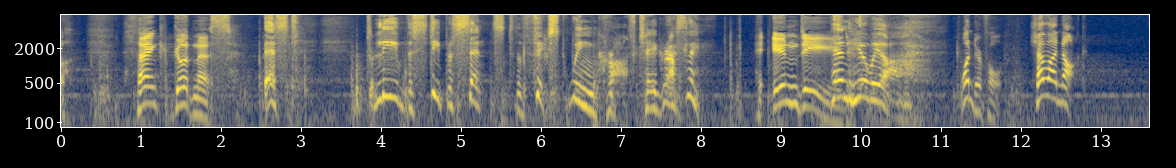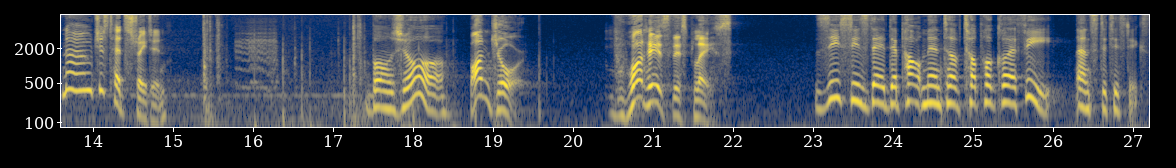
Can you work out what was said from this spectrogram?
Oh, Thank goodness. Best to leave the steep ascents to the fixed wing craft, eh, Grassley? Indeed. And here we are. Wonderful. Shall I knock? No, just head straight in. Bonjour. Bonjour. What is this place? This is the Department of Topography and Statistics.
